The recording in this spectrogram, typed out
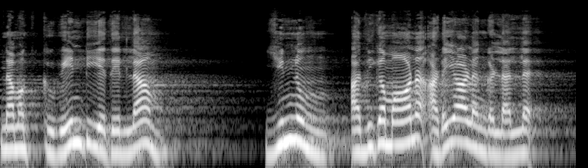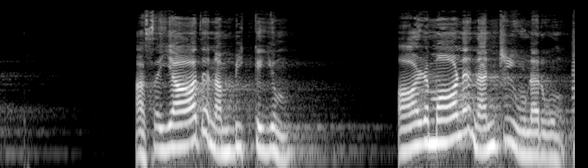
நமக்கு வேண்டியதெல்லாம் இன்னும் அதிகமான அடையாளங்கள் அல்ல. அசையாத நம்பிக்கையும் ஆழமான நன்றி உணர்வும்.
